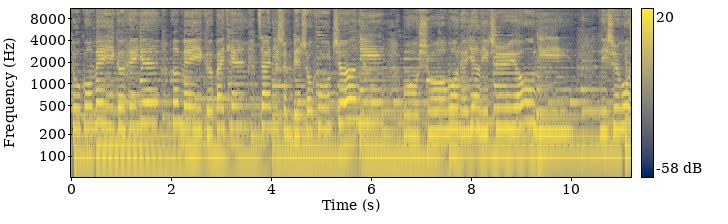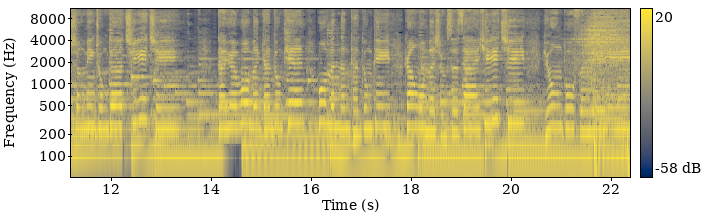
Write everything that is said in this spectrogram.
度过每一个黑夜和每一个白天，在你身边守护着你。我说我的眼里只有你。你是我生命中的奇迹，但愿我们感动天，我们能感动地，让我们生死在一起，永不分离。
